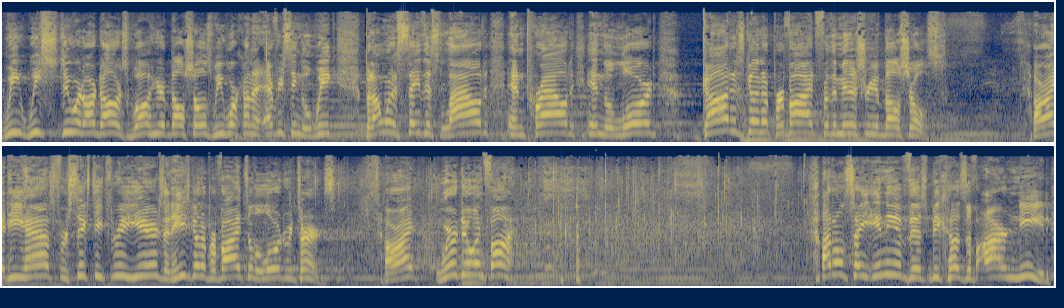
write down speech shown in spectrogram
We, we steward our dollars well here at Bell Shoals. We work on it every single week. But I want to say this loud and proud in the Lord God is going to provide for the ministry of Bell Shoals. All right, He has for 63 years, and He's going to provide till the Lord returns. All right? We're doing fine. I don't say any of this because of our need.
